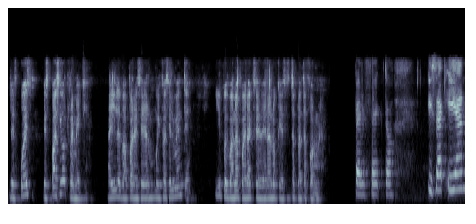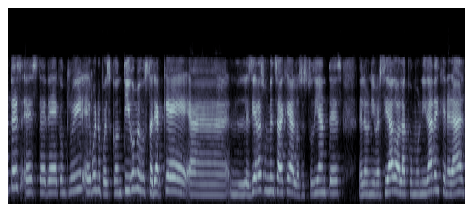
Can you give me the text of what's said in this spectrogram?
después espacio remake. Ahí les va a aparecer muy fácilmente y pues van a poder acceder a lo que es esta plataforma. Perfecto. Isaac, y antes este, de concluir, eh, bueno, pues contigo me gustaría que ah, les dieras un mensaje a los estudiantes de la universidad o a la comunidad en general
